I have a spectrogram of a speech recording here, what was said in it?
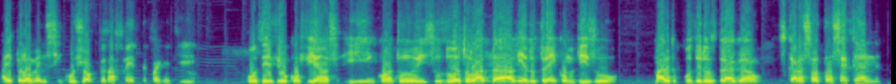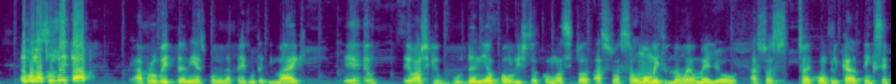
aí pelo menos cinco jogos pela frente né, para a gente poder ver o confiança. E enquanto isso, do outro lado da linha do trem, como diz o Mário do Poderoso Dragão, os caras só estão secando, né? Então vamos aproveitar. Aproveitando e respondendo a pergunta de Mike, eu, eu acho que o Daniel Paulista, como a, situa a situação, o momento não é o melhor, a situação é complicada, tem que ser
